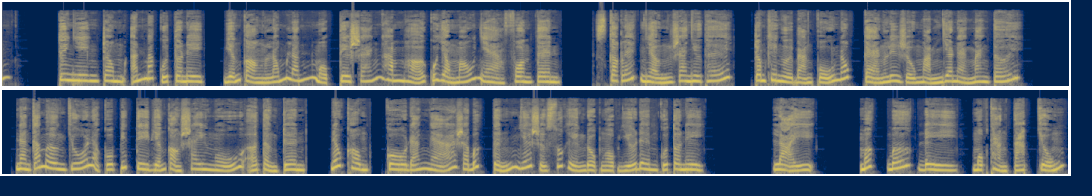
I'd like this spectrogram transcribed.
Tuy nhiên, trong ánh mắt của Tony vẫn còn lóng lánh một tia sáng hăm hở của dòng máu nhà Fontaine. Scarlett nhận ra như thế trong khi người bạn cũ nốc cạn ly rượu mạnh do nàng mang tới. Nàng cảm ơn Chúa là cô Pitty vẫn còn say ngủ ở tầng trên, nếu không cô đã ngã ra bất tỉnh với sự xuất hiện đột ngột giữa đêm của Tony. Lại mất bớt đi một thằng tạp chủng.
